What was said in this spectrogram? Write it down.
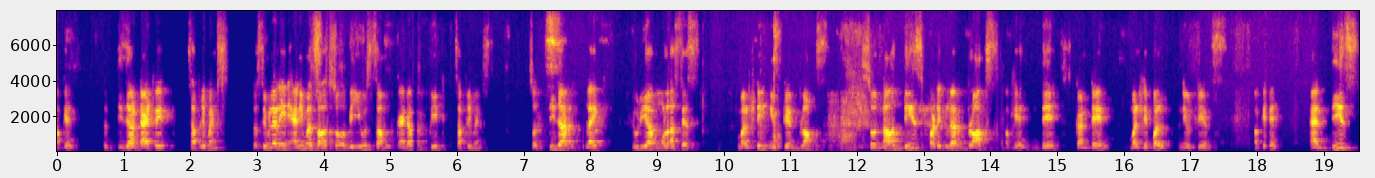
Okay. So these are dietary supplements. So similarly in animals also, we use some kind of feed supplements. So these are like urea molasses multi-nutrient blocks. So now these particular blocks, okay, they contain multiple nutrients, okay, and these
